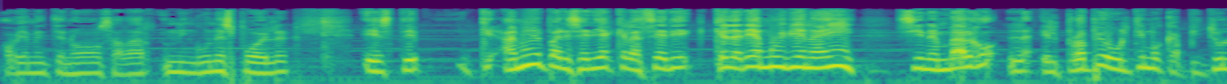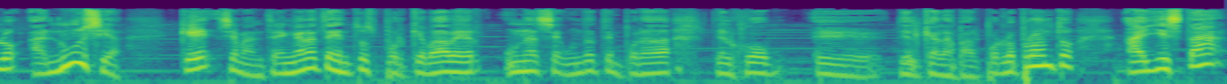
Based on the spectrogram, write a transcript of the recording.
obviamente no vamos a dar ningún spoiler, este, a mí me parecería que la serie quedaría muy bien ahí. Sin embargo, el propio último capítulo anuncia que se mantengan atentos porque va a haber una segunda temporada del juego eh, del calamar. Por lo pronto, ahí está.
